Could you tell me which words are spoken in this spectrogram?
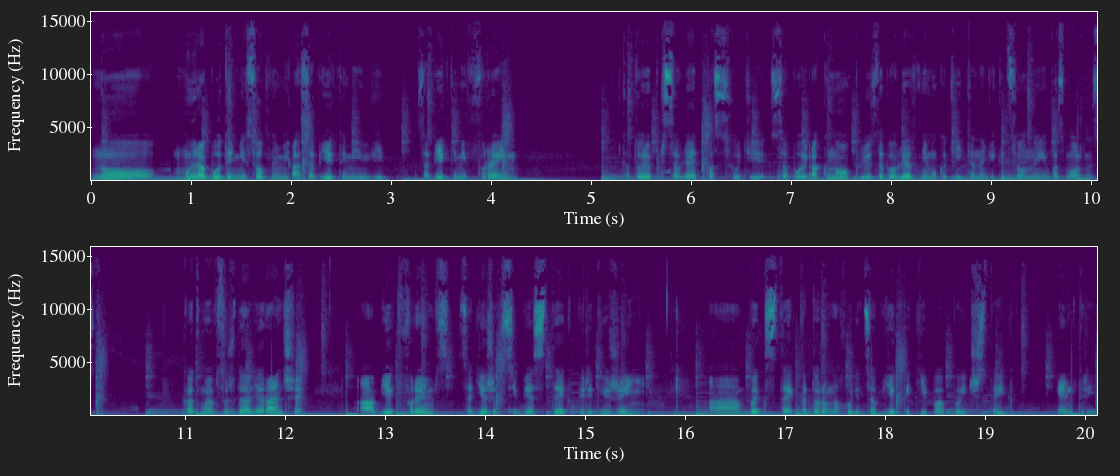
но мы работаем не с окнами, а с объектами, с объектами frame, которые представляют по сути собой окно, плюс добавляют к нему какие-то навигационные возможности. Как мы обсуждали раньше, объект Frames содержит в себе стек передвижений, а, backstack, в котором находятся объекты типа PageStack Entry,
